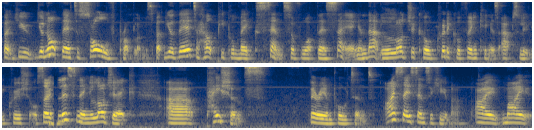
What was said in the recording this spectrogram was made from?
But you you're not there to solve problems, but you're there to help people make sense of what they're saying, and that logical, critical thinking is absolutely crucial. So listening, logic, uh, patience, very important. I say sense of humor. I my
